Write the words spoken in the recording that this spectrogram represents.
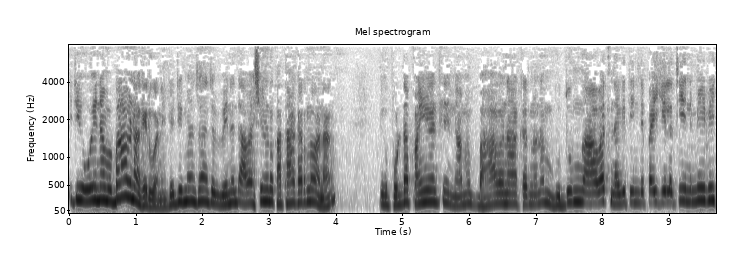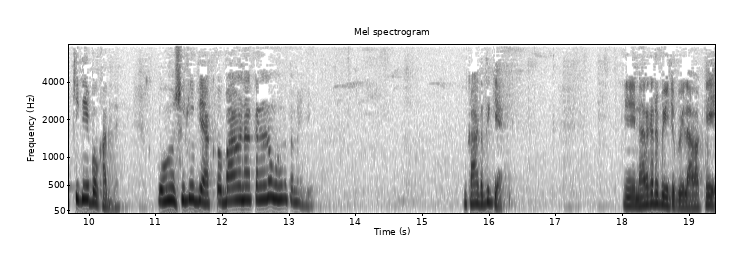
ඉතින් ওই නම භාවනා කරුවානේ. ඉතින් මං සංසාර වෙනද අවශ්‍ය වෙනකොට කතා කරනවා නම් මේක පොඩ්ඩක් පණිවිඩ නම භාවනා කරනවා නම් බුදුන් ආවත් නැගිටින්න එපයි කියලා තියෙන මේ වෙච්ච දේ මොකද්ද? කොහොම සුළු දෙයක් ඔය භාවනා කරනවා කොහොම තමයි කියන්නේ. කාටද කියන්නේ? මේ නරකට පිටු වෙලාවක් ඒ.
